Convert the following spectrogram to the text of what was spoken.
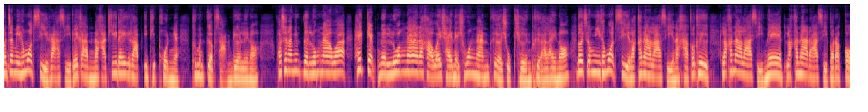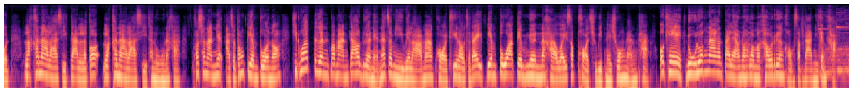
มันจะมีทั้งหมด 4 ราศีด้วยกันนะคะ ที่ได้รับอิทธิพลเนี่ยคือมันเกือบ 3 เดือนเลยเนาะเพราะฉะนั้นพิมเตือนล่วงหน้าว่าให้เก็บเงินล่วงหน้านะคะ ไว้ใช้ในช่วงนั้นเผื่อฉุกเฉินเผื่ออะไรเนาะโดยจะมีทั้งหมด 4 ลัคนาราศีนะคะ ก็คือลัคนาราศีเมษลัคนาราศีกรกฎลัคนาราศีกันย์ แล้วก็ลัคนาราศีธนูนะคะ เพราะฉะนั้นเนี่ยอาจจะต้องเตรียมตัวเนาะคิดว่าเตือนประมาณ 9 เดือนเนี่ยน่าจะมีเวลามากพอที่เราจะได้เตรียมตัวเตรียมเงินนะคะ ไว้ support ชีวิตในช่วงนั้นค่ะ โอเค ดูล่วงหน้ากันไปแล้วเนาะเรามาเข้าเรื่องของสัปดาห์นี้กันค่ะ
